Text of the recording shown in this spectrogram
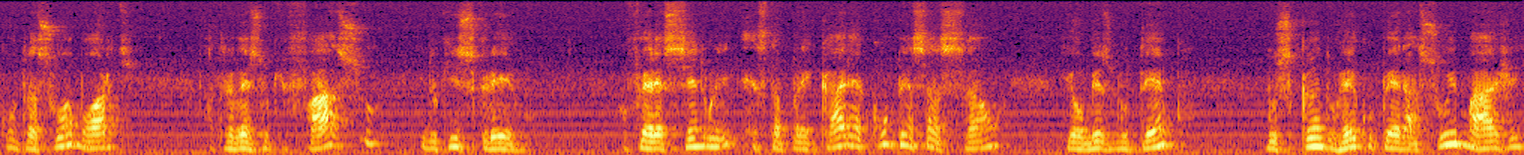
contra a sua morte através do que faço e do que escrevo, oferecendo-lhe esta precária compensação e, ao mesmo tempo, buscando recuperar sua imagem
